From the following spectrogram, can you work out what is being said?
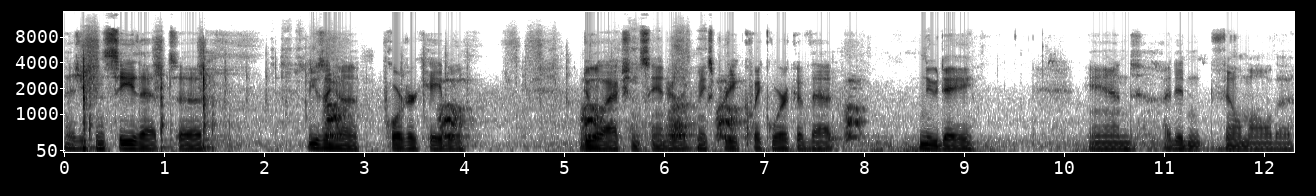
As you can see that uh, using a Porter cable dual action sander that makes pretty quick work of that new day. And I didn't film all the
